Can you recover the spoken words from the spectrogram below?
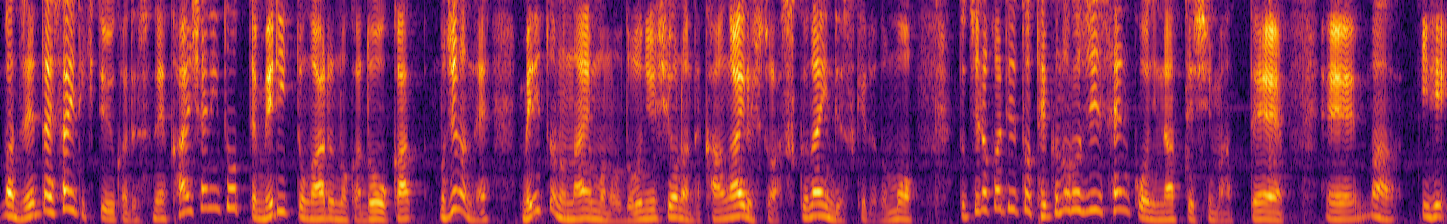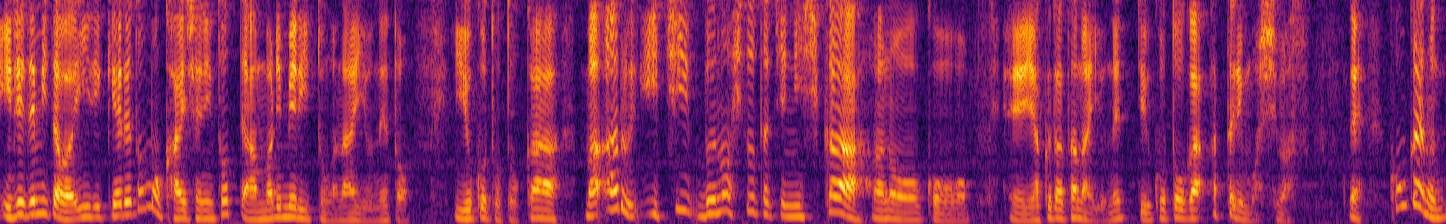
ま全体最適というかですね会社にとってメリットがあるのかどうかもちろんねメリットのないものを導入しようなんて考える人は少ないんですけれどもどちらかというとテクノロジー専攻になってしまって、えー、まあ入れてみたはいいけれども会社にとってあんまりメリットがないよねということとか、まあ、ある一部の人たちにしかあのこう、え、役立たないよねっていうことがあったりもします。で今回の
